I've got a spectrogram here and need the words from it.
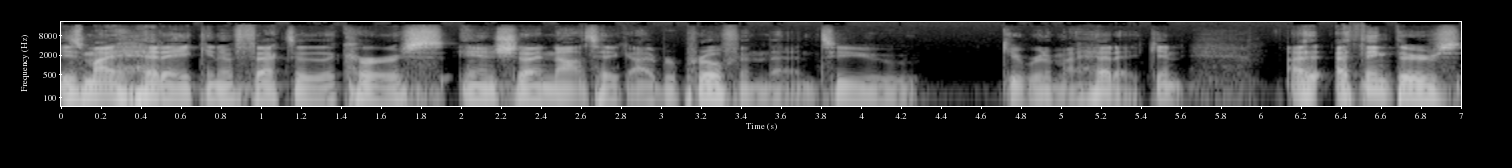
is my headache an effect of the curse and should I not take ibuprofen then to get rid of my headache? And I, I think there's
